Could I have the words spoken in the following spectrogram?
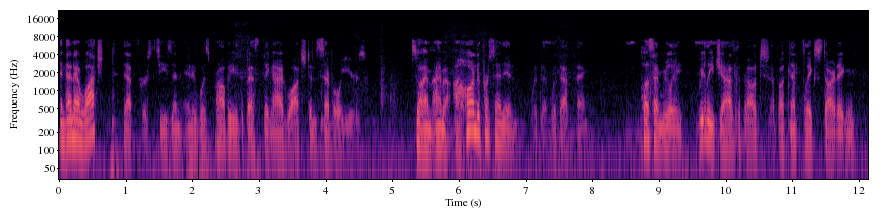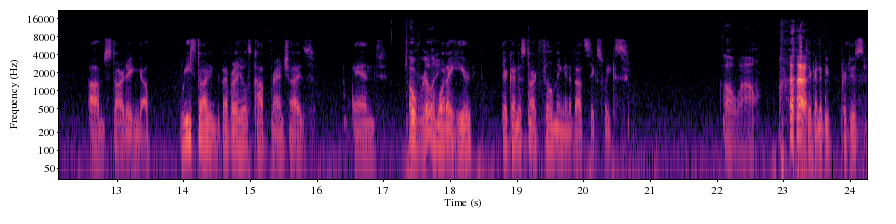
And then I watched that first season, and it was probably the best thing I had watched in several years. So I'm I'm hundred percent in with it, with that thing. Plus, I'm really really jazzed about about Netflix starting um, starting up restarting the Beverly Hills Cop franchise, and Oh, really? from what I hear, they're going to start filming in about six weeks. Oh, wow. they're going to be producing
